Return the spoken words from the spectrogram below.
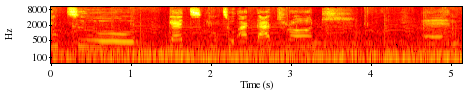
Going to get into a dirt road and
